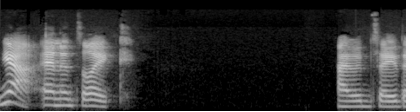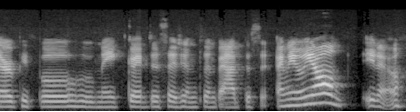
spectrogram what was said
Yeah. And it's like, I would say there are people who make good decisions and bad decisions. I mean, we all, you know,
